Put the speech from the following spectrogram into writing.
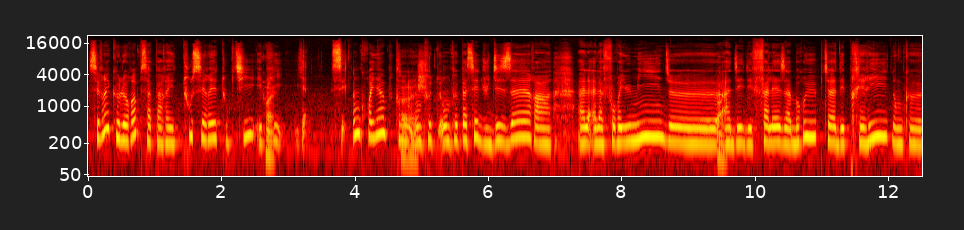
c'est vrai que l'Europe, ça paraît tout serré, tout petit, et puis il y a c'est incroyable. on, peut, on peut passer du désert à, à, la forêt humide, euh, à des, falaises abruptes, à des prairies. Donc, euh,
